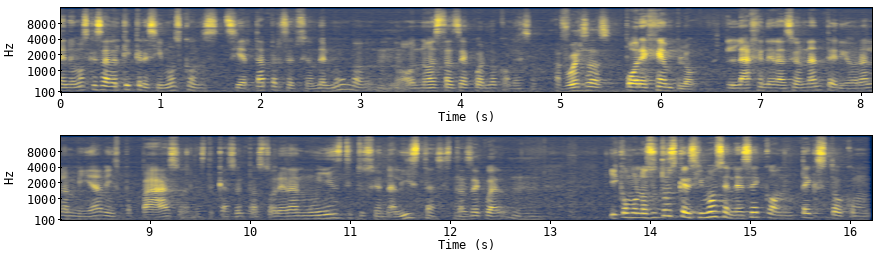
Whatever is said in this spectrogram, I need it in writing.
tenemos que saber que crecimos con cierta percepción del mundo. ¿No, ¿No estás de acuerdo con eso? A fuerzas. Por ejemplo, la generación anterior a la mía, mis papás, o en este caso el pastor, eran muy institucionalistas. ¿Estás de acuerdo? Y como nosotros crecimos en ese contexto, como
